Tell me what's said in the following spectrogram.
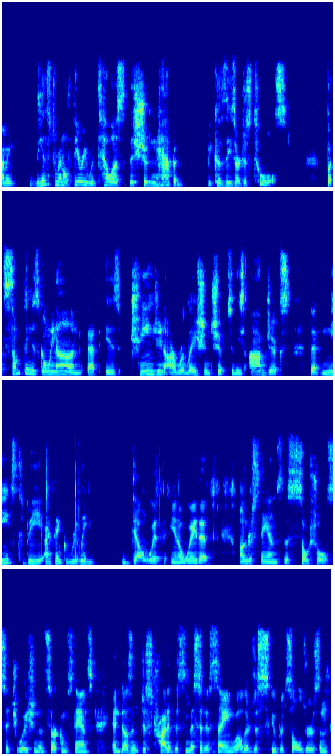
I mean, the instrumental theory would tell us this shouldn't happen because these are just tools. But something is going on that is changing our relationship to these objects that needs to be, I think, really dealt with in a way that understands the social situation and circumstance and doesn't just try to dismiss it as saying, well, they're just stupid soldiers and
